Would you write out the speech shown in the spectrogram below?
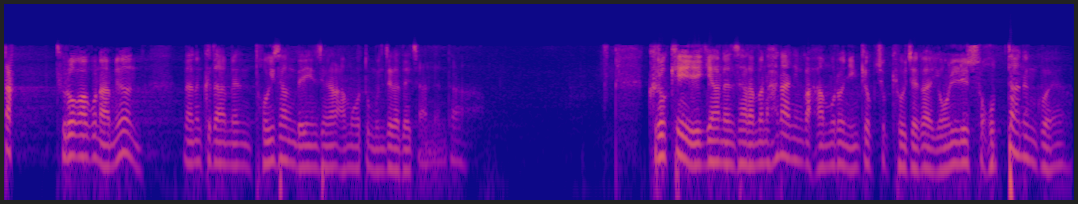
딱 들어가고 나면 나는 그 다음엔 더 이상 내 인생은 아무것도 문제가 되지 않는다. 그렇게 얘기하는 사람은 하나님과 아무런 인격적 교제가 열릴 수 없다는 거예요.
